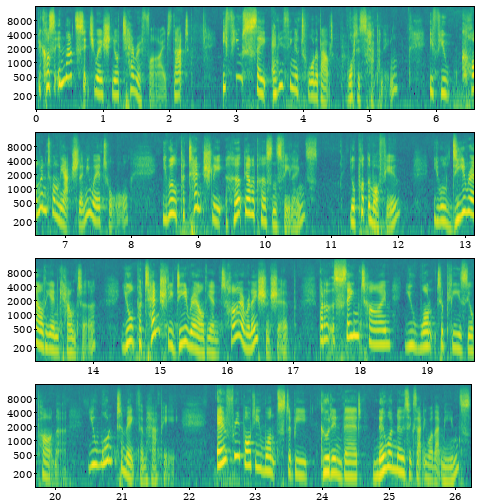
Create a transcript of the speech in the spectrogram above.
Because in that situation, you're terrified that if you say anything at all about what is happening, if you comment on the action anyway at all, you will potentially hurt the other person's feelings, you'll put them off you, you will derail the encounter, you'll potentially derail the entire relationship, but at the same time, you want to please your partner. You want to make them happy. Everybody wants to be good in bed. No one knows exactly what that means.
